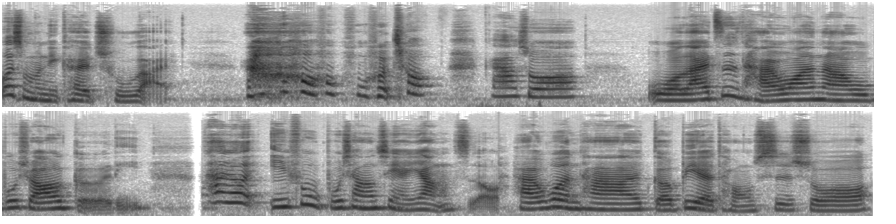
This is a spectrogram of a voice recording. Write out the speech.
为什么你可以出来？然后我就跟他说，我来自台湾啊，我不需要隔离。他就一副不相信的样子哦，还问他隔壁的同事说：“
